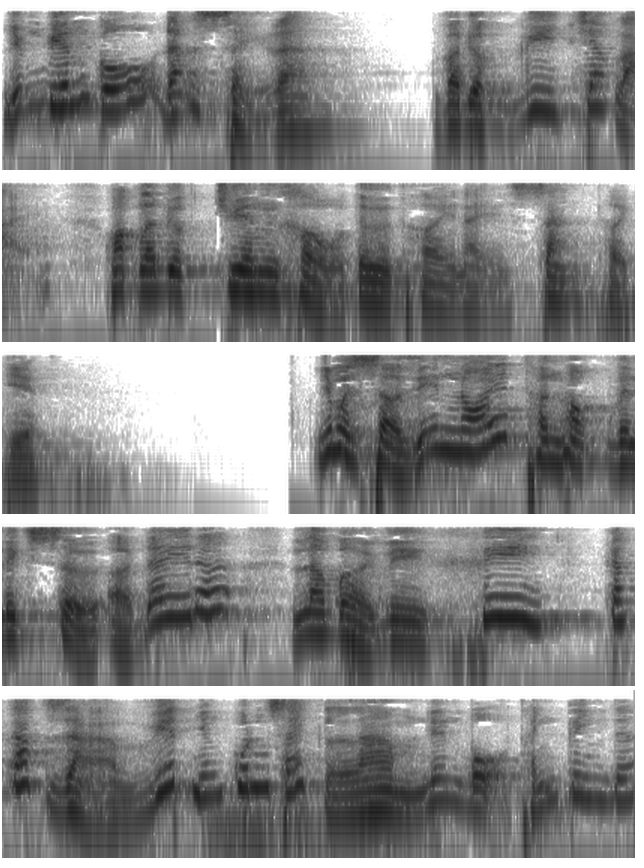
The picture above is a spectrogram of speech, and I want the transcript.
những biến cố đã xảy ra và được ghi chép lại hoặc là được truyền khẩu từ thời này sang thời kia. Nhưng mà sở dĩ nói thần học về lịch sử ở đây đó là bởi vì khi các tác giả viết những cuốn sách làm nên bộ thánh kinh đó,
